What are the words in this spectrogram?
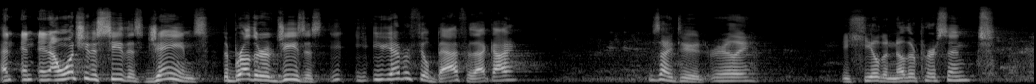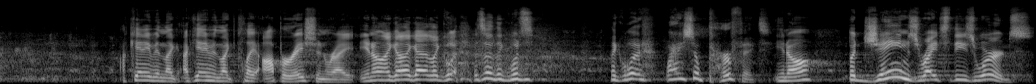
And, and, and I want you to see this. James, the brother of Jesus, you, you ever feel bad for that guy? He's like, dude, really? You healed another person? I can't even like I can't even like play Operation right. You know, like like like, like what's like, what, why are you so perfect, you know? But James writes these words,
